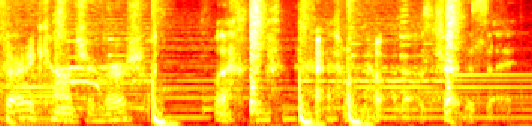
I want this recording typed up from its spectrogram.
Very controversial. I don't know what I was trying to say.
